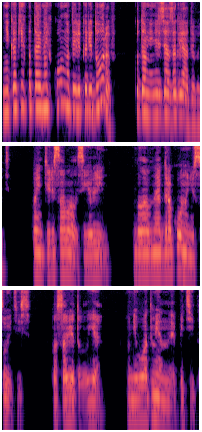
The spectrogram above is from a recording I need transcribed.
Никаких потайных комнат или коридоров, куда мне нельзя заглядывать? Поинтересовалась Юлин. Главное, к дракону не суетесь, посоветовал я. У него отменный аппетит.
